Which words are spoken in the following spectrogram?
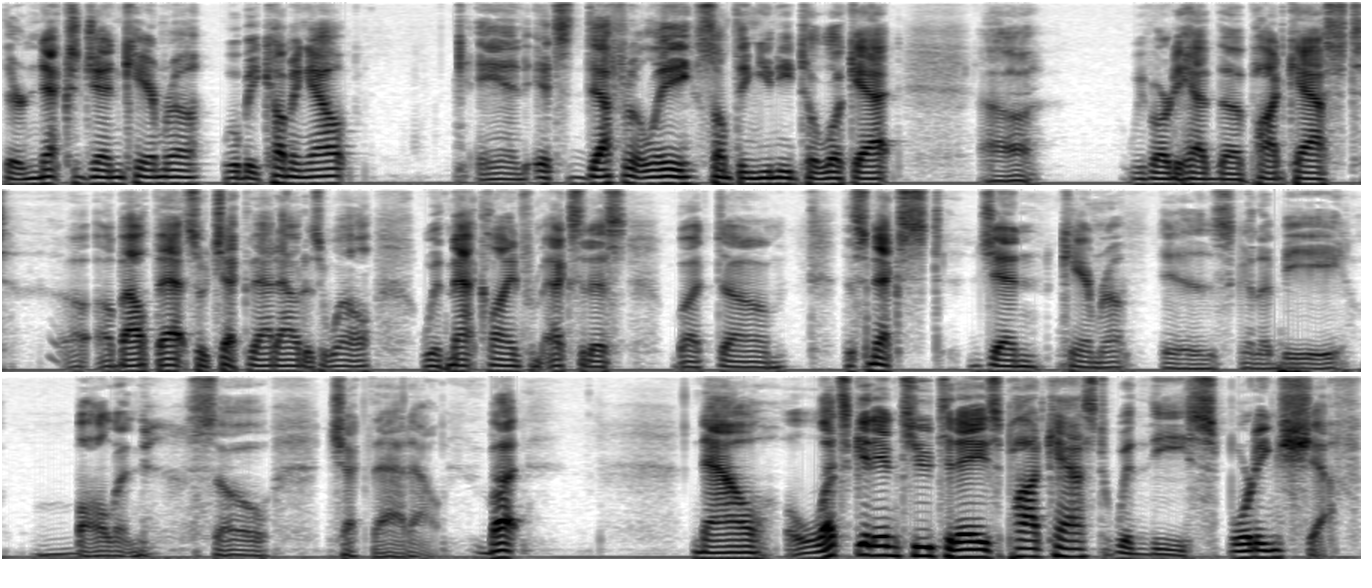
their next gen camera will be coming out, and it's definitely something you need to look at. Uh, we've already had the podcast uh, about that, so check that out as well with Matt Klein from Exodus. But um, this next gen camera is going to be ballin'. So check that out. But now let's get into today's podcast with the sporting chef.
